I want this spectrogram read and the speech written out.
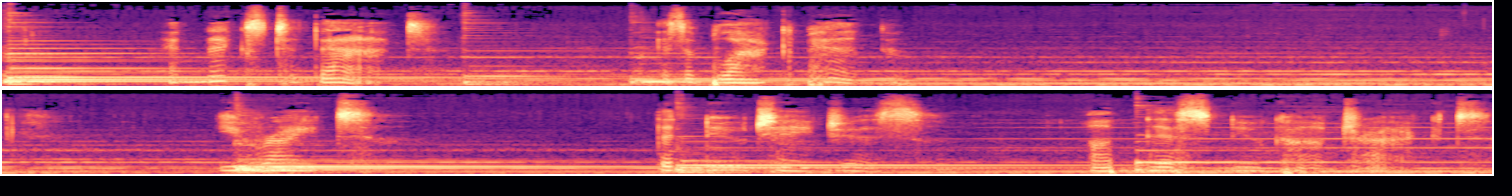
And next to that is a black pen. You write the new changes on this new contract.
